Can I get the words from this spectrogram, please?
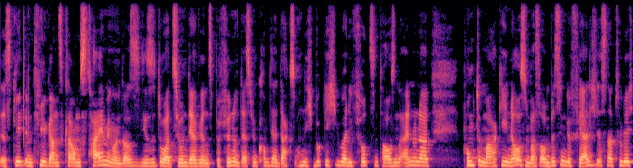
es geht eben hier ganz klar ums Timing und das ist die Situation, in der wir uns befinden und deswegen kommt der DAX auch nicht wirklich über die 14.100 Punkte Marke hinaus. Und was auch ein bisschen gefährlich ist natürlich,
